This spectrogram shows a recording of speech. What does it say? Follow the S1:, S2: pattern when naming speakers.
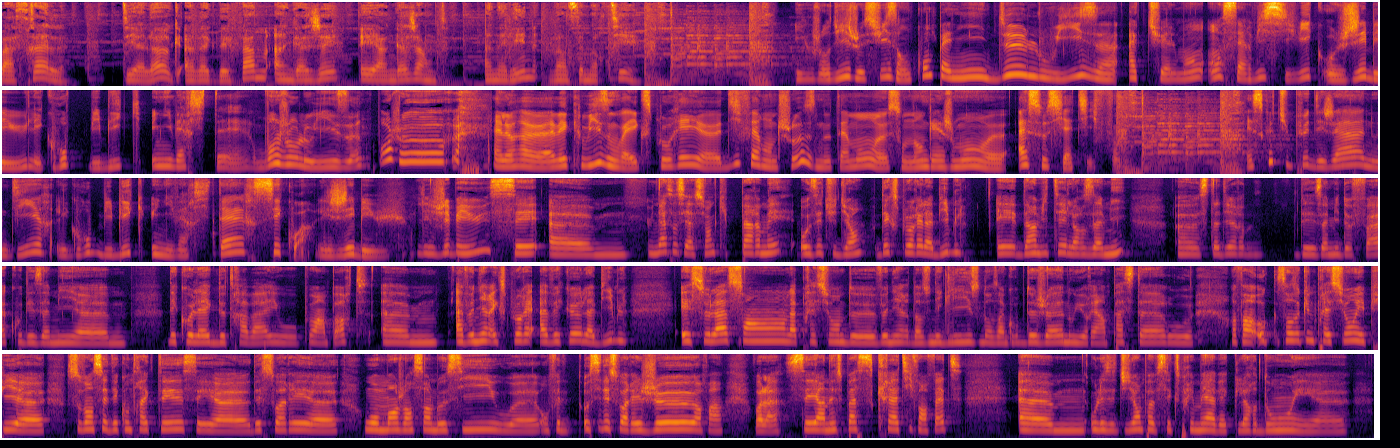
S1: Passerelle, dialogue avec des femmes engagées et engageantes. Anneline Vincent-Mortier.
S2: Et aujourd'hui, je suis en compagnie de Louise, actuellement en service civique au GBU, les groupes bibliques universitaires. Bonjour Louise.
S3: Bonjour.
S2: Alors euh, avec Louise, on va explorer euh, différentes choses, notamment euh, son engagement associatif. Est-ce que tu peux déjà nous dire les groupes bibliques universitaires, c'est quoi les GBU
S3: Les GBU, c'est euh, une association qui permet aux étudiants d'explorer la Bible et d'inviter leurs amis, euh, c'est-à-dire des amis de fac ou des amis, euh, des collègues de travail ou peu importe, à venir explorer avec eux la Bible et cela sans la pression de venir dans une église ou dans un groupe de jeunes où il y aurait un pasteur ou enfin sans aucune pression. Et puis euh, souvent c'est décontracté, c'est euh, des soirées euh, où on mange ensemble aussi, où on fait aussi des soirées jeux. Enfin voilà, c'est un espace créatif en fait où les étudiants peuvent s'exprimer avec leurs dons et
